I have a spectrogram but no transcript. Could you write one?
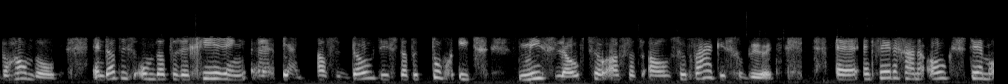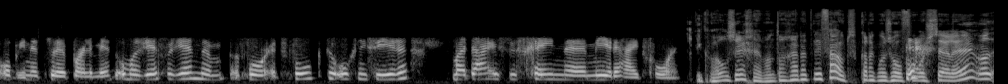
behandeld. En dat is omdat de regering, uh, ja, als het dood is, dat er toch iets misloopt, zoals dat al zo vaak is gebeurd. en verder gaan er ook stemmen op in het parlement om een referendum voor het volk te organiseren. Maar daar is dus geen uh, meerderheid voor. Ik wil zeggen, want dan gaat het weer fout. Kan ik me zo voorstellen. Hè? Want,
